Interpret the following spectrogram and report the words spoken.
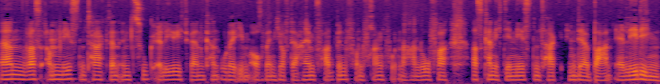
ähm, was am nächsten Tag dann im Zug erledigt werden kann oder eben auch, wenn ich auf der Heimfahrt bin von Frankfurt nach Hannover, was kann ich den nächsten Tag in der Bahn erledigen.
